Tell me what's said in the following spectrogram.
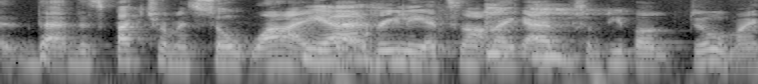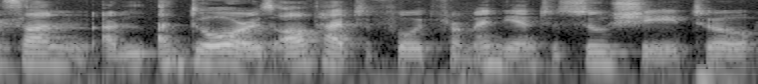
that the spectrum is so wide Yeah. that really it's not like uh, some people do. My son adores all types of food from Indian to sushi to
